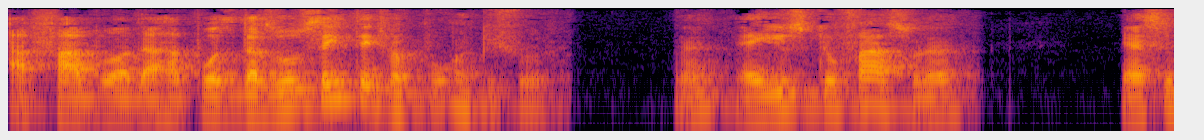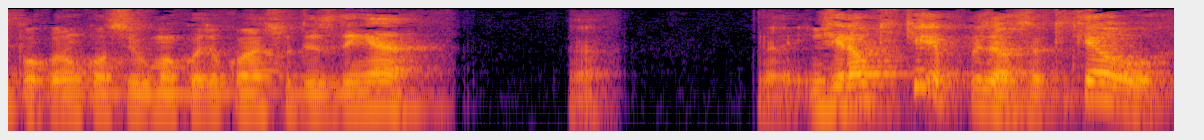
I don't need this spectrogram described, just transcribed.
a fábula da raposa das uvas, você entende, fala, porra, que choro. Né? É isso que eu faço, né? É assim, pô, quando eu não consigo alguma coisa, eu começo a desdenhar. Né? Né? Em geral, o que, é, por exemplo, o que, é o,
